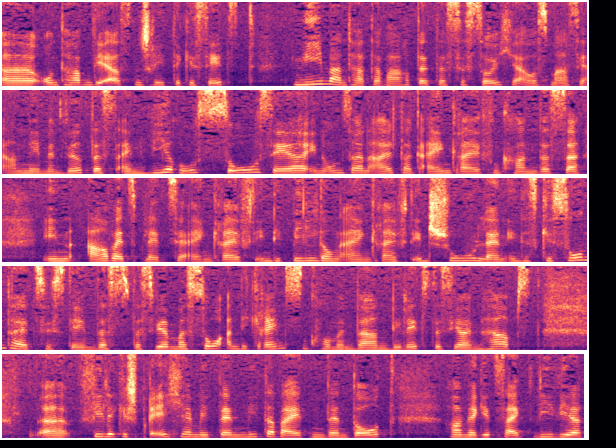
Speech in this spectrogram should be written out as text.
äh, und haben die ersten Schritte gesetzt. Niemand hat erwartet, dass es solche Ausmaße annehmen wird, dass ein Virus so sehr in unseren Alltag eingreifen kann, dass er in Arbeitsplätze eingreift, in die Bildung eingreift, in Schulen, in das Gesundheitssystem, dass, dass wir mal so an die Grenzen kommen werden wie letztes Jahr im Herbst. Äh, viele Gespräche mit den Mitarbeitenden dort haben mir gezeigt, wie wir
